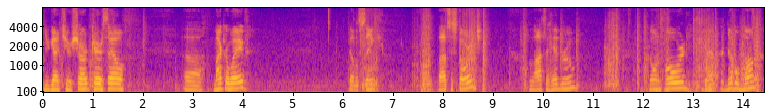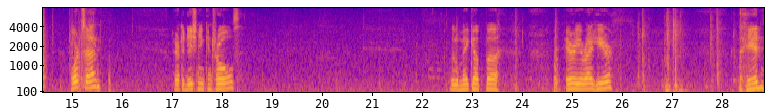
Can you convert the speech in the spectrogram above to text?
You got your sharp carousel uh, microwave, double sink, lots of storage, lots of headroom. Going forward, got a double bunk port side, air conditioning controls, little makeup uh, area right here. The head.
